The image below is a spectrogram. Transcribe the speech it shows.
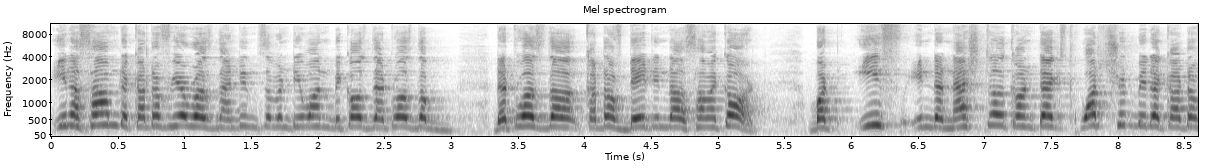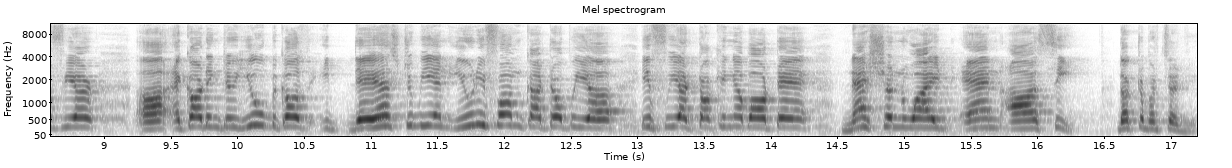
In Assam, the cutoff year was 1971 because that was the that was the cutoff date in the Assam Accord. But if in the national context, what should be the cutoff year uh, according to you? Because it, there has to be an uniform cutoff year if we are talking about a nationwide NRC. Dr. Bhattacharjee.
